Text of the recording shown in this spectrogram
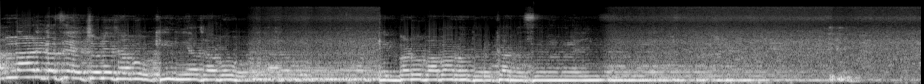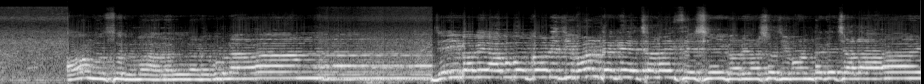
আল্লাহর কাছে চলে যাব, কি নিয়ে যাব? একবারও বাবারও দরকার আছে না নাই? মুসলমান, আল্লাহর গোলাম, যেইভাবে আবু বকর চালাইছে সেইভাবে আসো জীবনটাকে চালাই।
